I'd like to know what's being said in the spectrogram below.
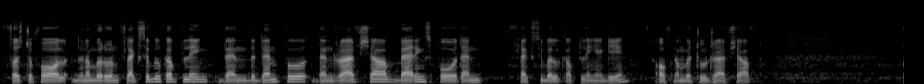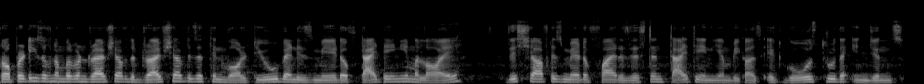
First of all, the number one flexible coupling, then the damper, then drive shaft, bearing port, and flexible coupling again of number 2 drive shaft. Properties of number 1 drive shaft. The drive shaft is a thin wall tube and is made of titanium alloy. This shaft is made of fire resistant titanium because it goes through the engine's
